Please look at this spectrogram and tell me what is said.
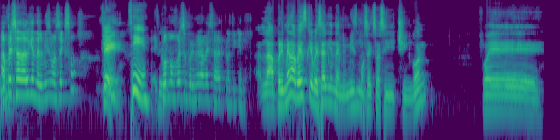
¿Han besado a alguien del mismo sexo? Sí. Sí. Eh, ¿Cómo fue su primera vez? A ver, platiquen. La primera vez que besé a alguien de mi mismo sexo así chingón fue.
